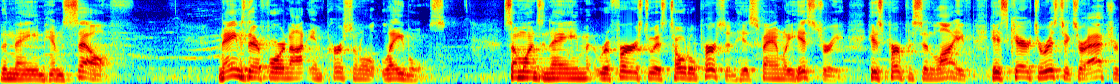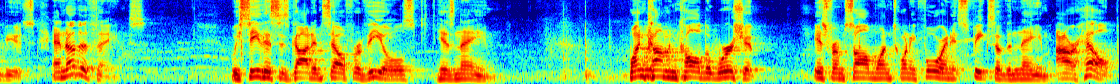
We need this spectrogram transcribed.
the name Himself. Names, therefore, are not impersonal labels. Someone's name refers to his total person, his family history, his purpose in life, his characteristics or attributes, and other things. We see this as God Himself reveals His name. One common call to worship is from Psalm 124, and it speaks of the name. Our help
